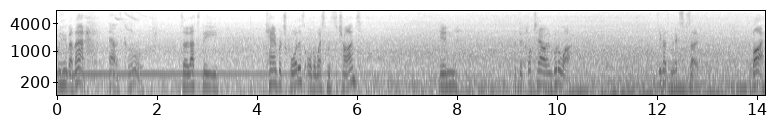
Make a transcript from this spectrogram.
What do you think about that? That was cool. So that's the Cambridge quarters or the Westminster Chimes in at the clock tower in Boorowa. See you guys in the next episode. Goodbye.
